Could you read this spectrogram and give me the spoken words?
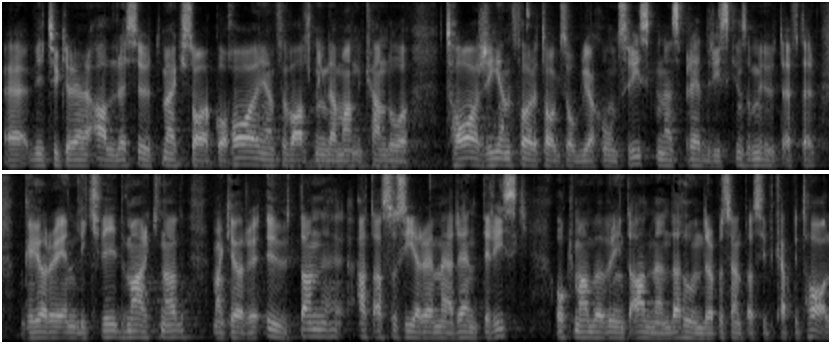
Eh, vi tycker det är en alldeles utmärkt sak att ha i en förvaltning där man kan då ta ren företagsobligationsrisk, den här spreadrisken som är ute efter. Man kan göra det i en likvid marknad, man kan göra det utan att associera det med ränterisk och man behöver inte använda 100% av sitt kapital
